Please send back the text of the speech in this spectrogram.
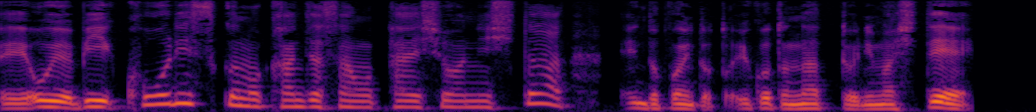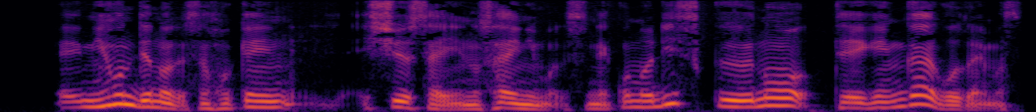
えおよび高リスクの患者さんを対象にした endpoint ということになっておりまして、日本でのですね、保険収載の際にもですね、このリスクの低減がございます。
